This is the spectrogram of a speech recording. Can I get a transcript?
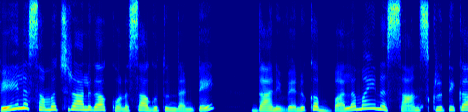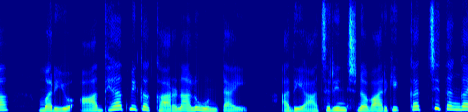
వేల సంవత్సరాలుగా కొనసాగుతుందంటే దాని వెనుక బలమైన సాంస్కృతిక మరియు ఆధ్యాత్మిక కారణాలు ఉంటాయి. అది ఆచరించిన వారికి ఖచ్చితంగా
